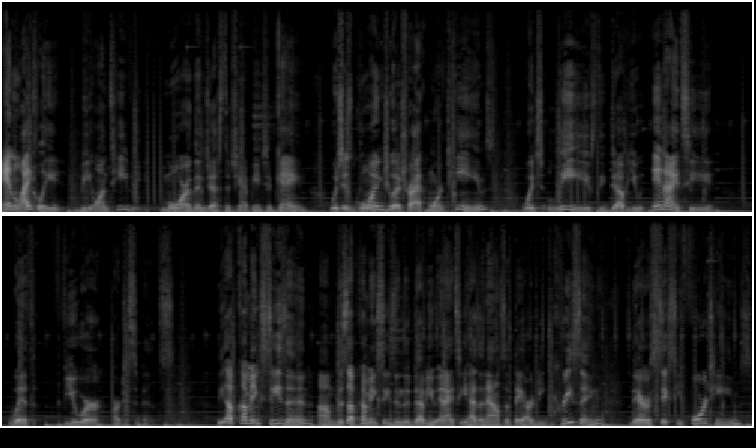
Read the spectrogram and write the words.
and likely be on TV more than just the championship game, which is going to attract more teams, which leaves the WNIT with fewer participants. The upcoming season, um, this upcoming season, the WNIT has announced that they are decreasing their 64 teams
